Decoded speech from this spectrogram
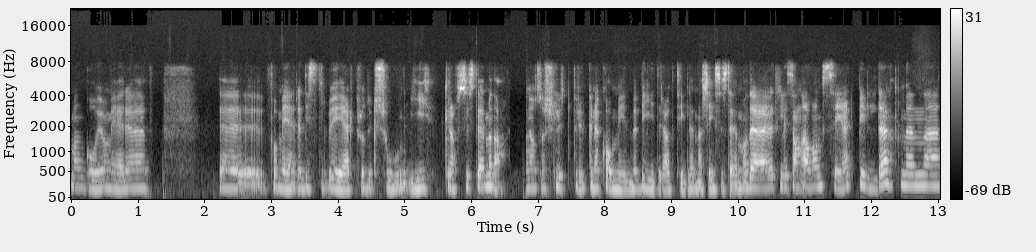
Man går jo mer Får for mer distribuert produksjon i kraftsystemet, da også sluttbrukerne komme inn med bidrag til energisystemet. Og det er et litt sånn avansert bilde, men uh,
